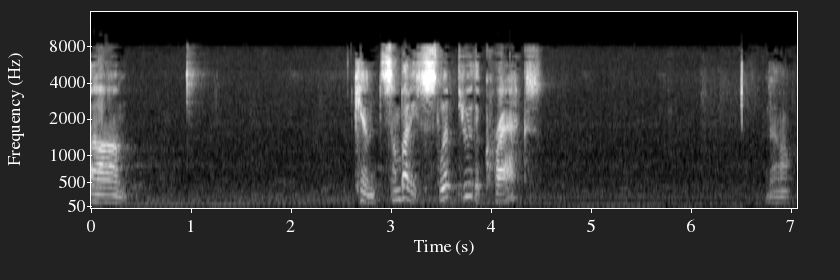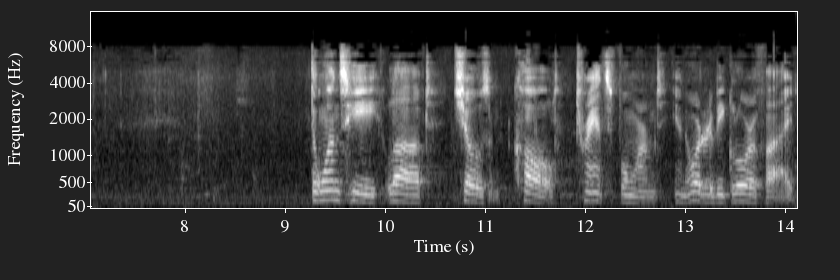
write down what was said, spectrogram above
Um, can somebody slip through the cracks? No. The ones he loved, chosen, called, transformed in order to be glorified.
